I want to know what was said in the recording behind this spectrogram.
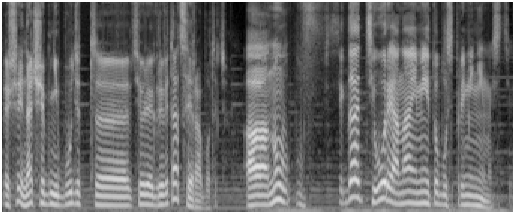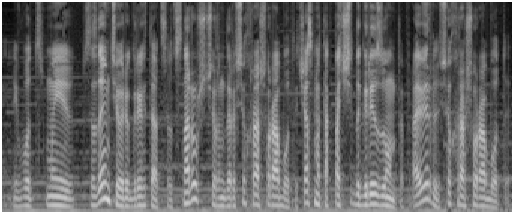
Иначе не будет э, теория гравитации работать. А, ну, всегда теория, она имеет область применимости. И вот мы создаем теорию гравитации. Вот снаружи черной дыры все хорошо работает. Сейчас мы так почти до горизонта проверили, все хорошо работает.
